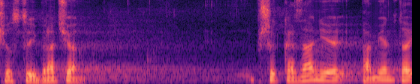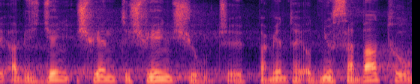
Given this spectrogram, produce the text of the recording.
Siostry i bracia, przykazanie pamiętaj, abyś dzień święty święcił, czy pamiętaj o dniu sabatu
